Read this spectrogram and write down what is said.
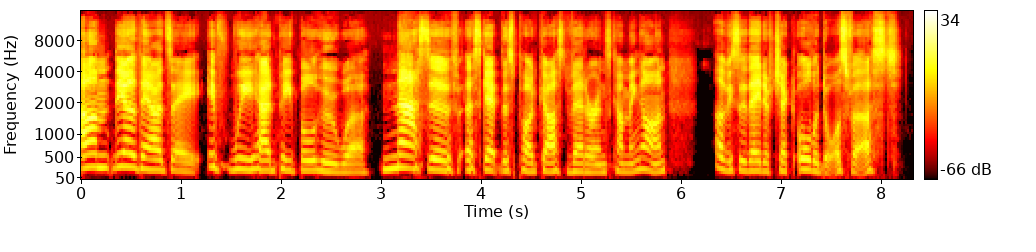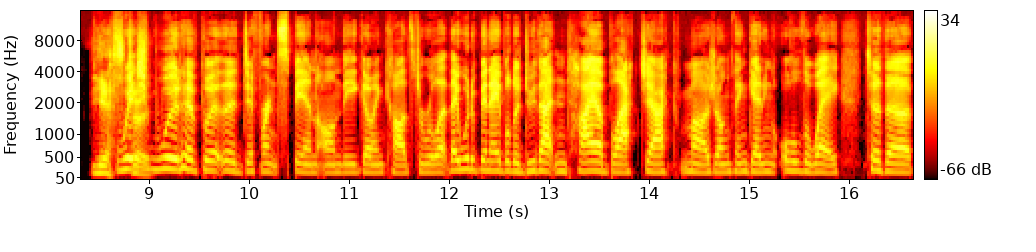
Um, the other thing I would say, if we had people who were massive Escape This Podcast veterans coming on, obviously they'd have checked all the doors first. Yes, which true. would have put a different spin on the going cards to roulette. They would have been able to do that entire blackjack mahjong thing, getting all the way to the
